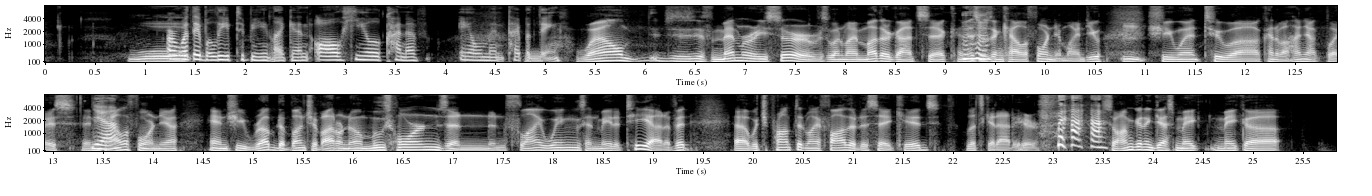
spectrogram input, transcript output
Or what they believe to be like an all heal kind of ailment type of thing. Well, if memory serves, when my mother got sick, and this was in California, mind you, she went to uh, kind of a hanyak place in Yeah. California, and she rubbed a bunch of I don't know moose horns and, and fly wings and made a tea out of it, uh, which prompted my father to say, "Kids, let's get out of here." so I'm gonna guess make make a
